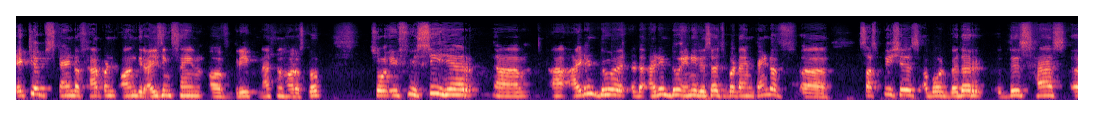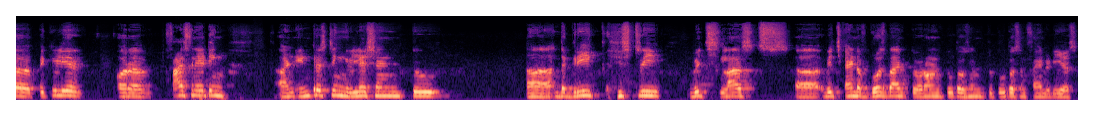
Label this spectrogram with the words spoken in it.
eclipse kind of happened on the rising sign of Greek national horoscope. So if we see here, um, I didn't do I didn't do any research, but I'm kind of uh, suspicious about whether this has a peculiar or a fascinating and interesting relation to uh, the Greek history, which lasts, uh, which kind of goes back to around 2000 to 2500 years.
